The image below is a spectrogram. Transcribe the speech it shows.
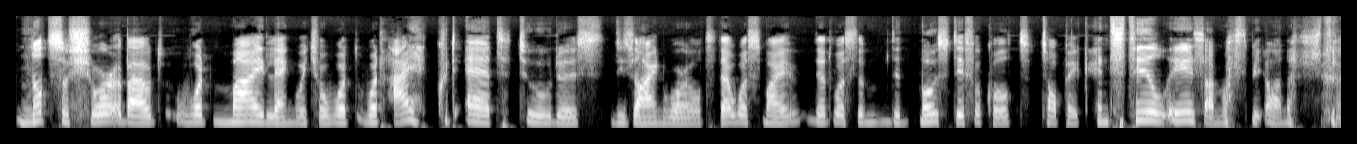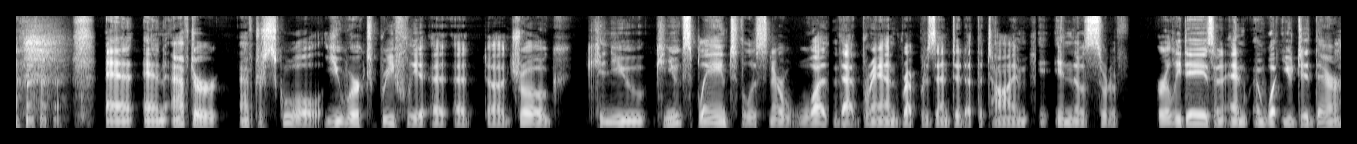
not so sure about what my language or what what I could add to this design world. That was my that was the the most difficult topic, and still is. I must be honest. and and after after school, you worked briefly at, at uh, Droog. Can you can you explain to the listener what that brand represented at the time in those sort of early days and, and, and what you did there?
